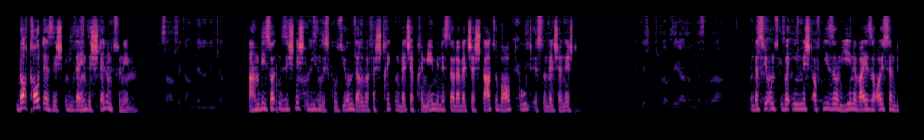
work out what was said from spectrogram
Noch traut er sich, in dieser Hinsicht Stellung zu nehmen. Ahmadis sollten sich nicht in diesen Diskussionen darüber verstricken, welcher Premierminister oder welcher Staatsoberhaupt gut ist und welcher nicht. Und dass wir uns über ihn nicht auf diese und jene Weise äußern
